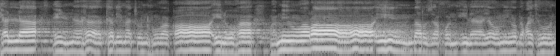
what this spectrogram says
كلا إنها كلمة هو قائلها ومن ورائهم برزخ إلى يوم يبعثون.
